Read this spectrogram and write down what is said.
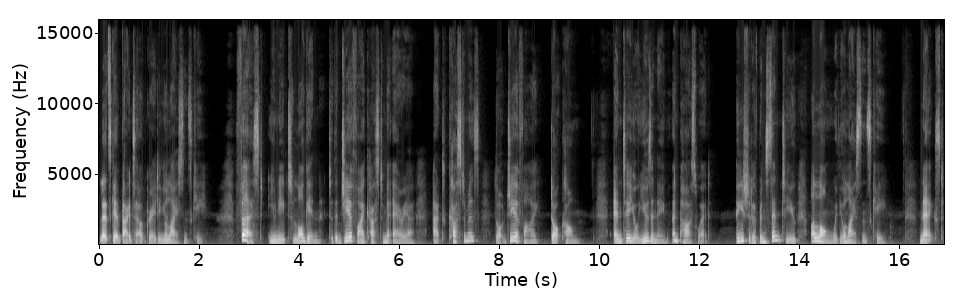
Let's get back to upgrading your license key. First, you need to log in to the GFI customer area at customers.gfi.com. Enter your username and password. These should have been sent to you along with your license key. Next,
